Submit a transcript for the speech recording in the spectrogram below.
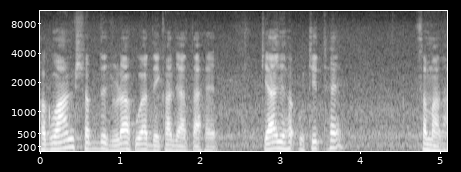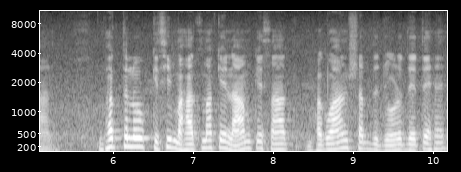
भगवान शब्द जुड़ा हुआ देखा जाता है। क्या यह उचित है? समाधान। भक्त लोग किसी महात्मा के नाम के साथ भगवान शब्द जोड़ देते हैं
